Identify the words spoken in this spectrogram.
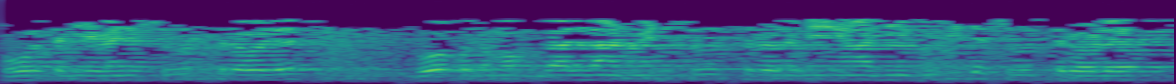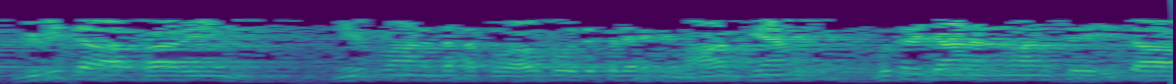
පොතේ වැනි සූත්‍රවල ගෝපක මොග්ගල්ලාන වැනි සූත්‍රවල මේ ආදී විවිධ සූත්‍රවල විවිධ ආකාරයෙන් නිර්වාණ ධාතුව අවබෝධ කළ හැකි මාර්ගයන් බුදුරජාණන් වහන්සේ ඉතා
